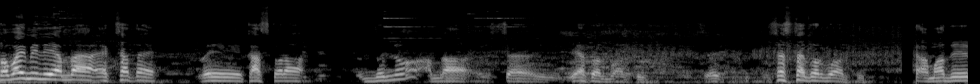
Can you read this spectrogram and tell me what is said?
সবাই মিলিয়ে আমরা একসাথে কাজ করার জন্য আমরা ইয়ে করব আর কি। চেষ্টা করব আর কি। আমাদের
